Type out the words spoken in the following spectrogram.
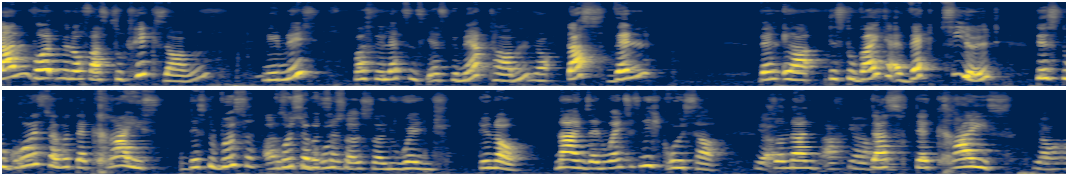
Dann wollten wir noch was zu Tick sagen. Nämlich, was wir letztens erst gemerkt haben, Ja. dass wenn, wenn er, desto weiter er wegzielt, desto größer wird der Kreis. Desto größer, Also größer größer, wird sein, größer ist seine Range. Genau. Nein, sein Range ist nicht größer. Ja. Sondern Ach ja. dass der Kreis, Ja.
